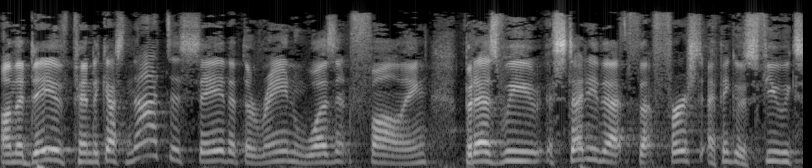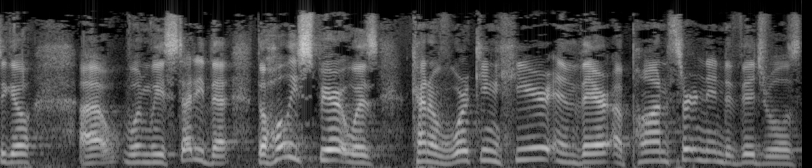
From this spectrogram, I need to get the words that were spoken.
on the day of Pentecost. Not to say that the rain wasn't falling, but as we studied that, that first, I think it was a few weeks ago, uh, when we studied that, the Holy Spirit was kind of working here and there upon certain individuals,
